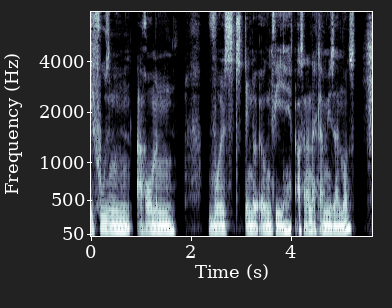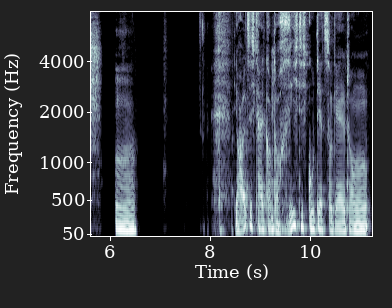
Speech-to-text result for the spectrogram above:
diffusen Aromenwulst, den du irgendwie auseinanderklamüsern musst. Mhm. Die Holzigkeit kommt auch richtig gut jetzt zur Geltung.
